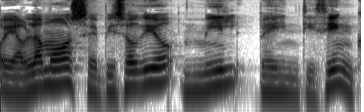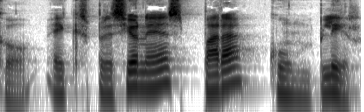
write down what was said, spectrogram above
Hoy hablamos episodio 1025, expresiones para cumplir.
